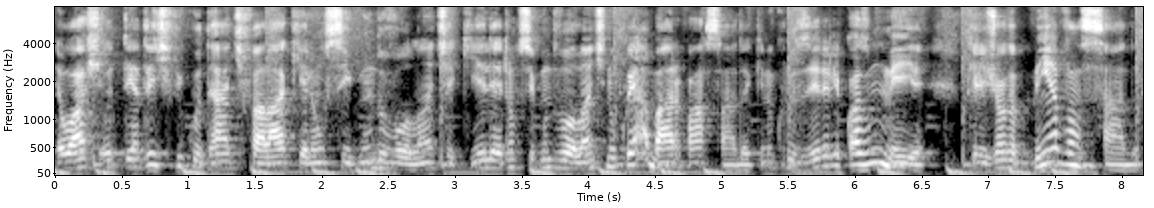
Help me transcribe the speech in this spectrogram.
eu acho, eu tenho até dificuldade de falar que ele é um segundo volante aqui. Ele era um segundo volante no Cuiabá no passado. Aqui no Cruzeiro ele é quase um meia, porque ele joga bem avançado.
